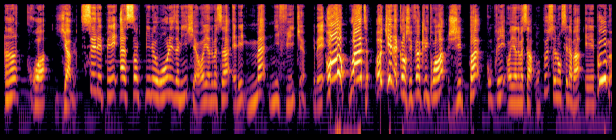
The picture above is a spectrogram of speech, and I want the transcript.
Incroyable. C'est l'épée à 5000 euros les amis. Regardez-moi ça, elle est magnifique. Eh ben... Oh What? Ok d'accord, j'ai fait un clic droit, j'ai pas compris. Regardez-moi ça, on peut se lancer là-bas et boum!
